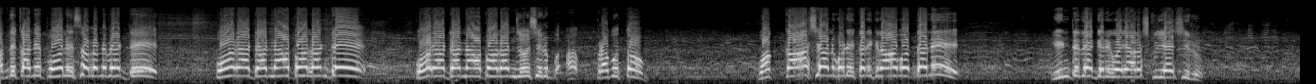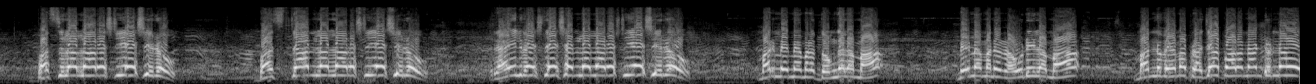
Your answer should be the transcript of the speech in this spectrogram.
అందుకని పోలీసు వాళ్ళని పెట్టి పోరాటాన్ని ఆపాలంటే పోరాటాన్ని ఆపాలని చూసి ప్రభుత్వం. ఒక్క ఆశాను కూడా ఇక్కడికి రావద్దని ఇంటి దగ్గరికి పోయి అరెస్ట్ చేసిరు. బస్సులలో అరెస్ట్ చేసిరు. బస్ స్టాండ్లలో అరెస్ట్ చేసిరు. రైల్వే స్టేషన్లలో అరెస్ట్ చేసిర్రు. మరి మేమేమైనా దొంగలమ్మా మేమేమైనా రౌడీలమ్మా మరి నువ్వేమో ప్రజాపాలన అంటున్నావు.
